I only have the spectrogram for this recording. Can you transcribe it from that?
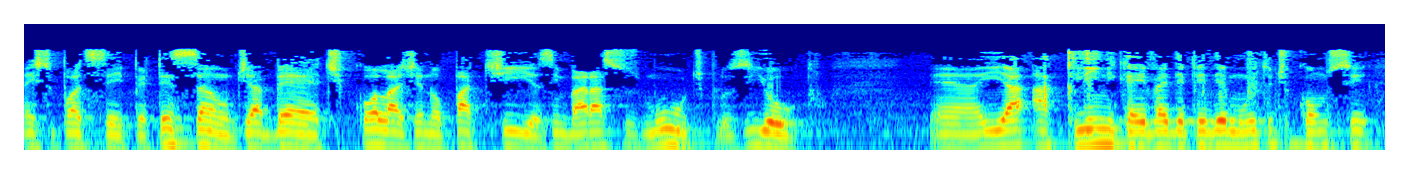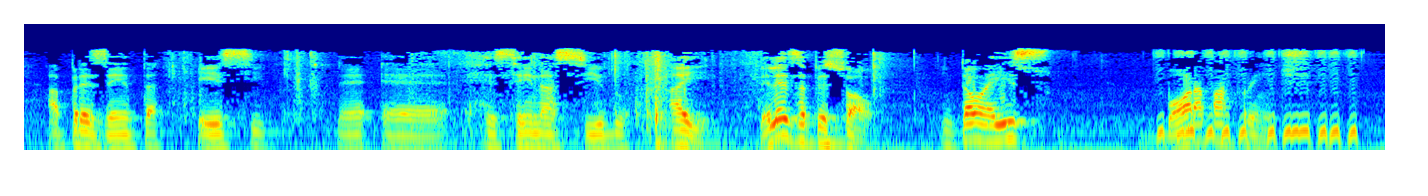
Isso pode ser hipertensão, diabetes, colagenopatias, embaraços múltiplos e outro. É, e a, a, clínica aí vai depender muito de como se apresenta esse né, é, recém-nascido aí. Beleza, pessoal? Então é isso. Bora pra frente.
